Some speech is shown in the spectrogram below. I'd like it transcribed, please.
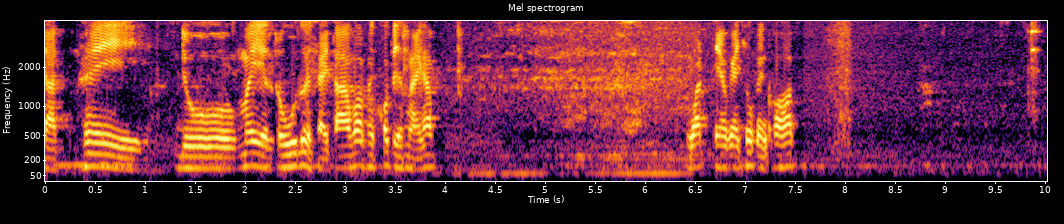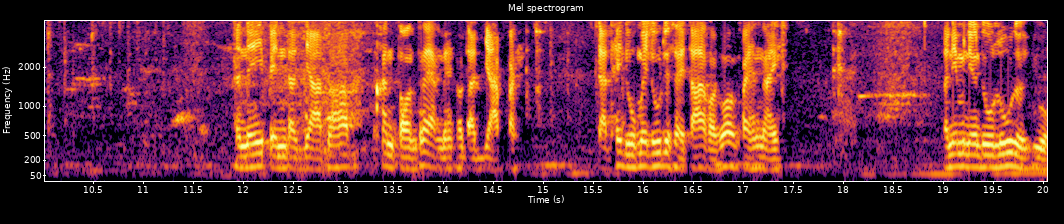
ดัดให้ ดูไม่รู้ด้วยสายตาว่ามันครบไปทางไหนครับ วัดแนวแกนโชคแกนคอครับอันนี้เป็นดัดหยาบนะครับ ขั้นตอนแรกเนี่ยเราดัดหยาบก่อนดัดให้ดูไม่รู้ด้วยสายตาก่อนว่ามันไปทางไหน ตอนนี้มันยังดูรู้อยู่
